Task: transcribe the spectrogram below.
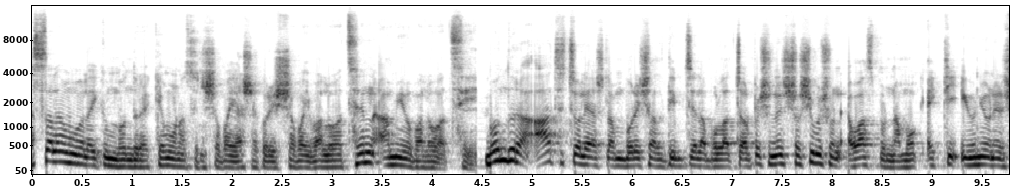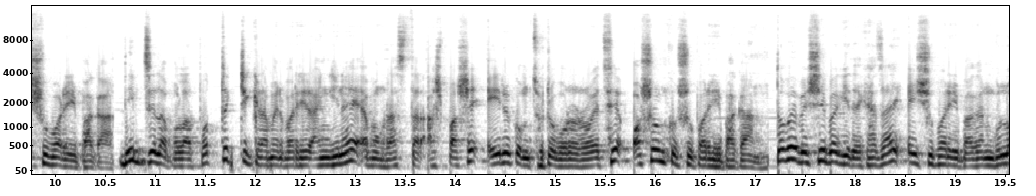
আসসালামু আলাইকুম বন্ধুরা, কেমন আছেন সবাই? আশা করি সবাই ভালো আছেন, আমিও ভালো আছি। বন্ধুরা, আজ চলে আসলাম বরিশাল দ্বীপ জেলা বোলা চরপেশনের শশীভূষণ আওয়াজপুর নামক একটি ইউনিয়নের সুবাড়ির বাগান। দ্বীপ জেলা বোলার প্রত্যেকটি গ্রামের বাড়ির আঙ্গিনায় এবং রাস্তার আশপাশে এইরকম ছোট বড় রয়েছে অসংখ্য সুপারির বাগান। তবে বেশিরভাগই দেখা যায় এই সুপারির বাগানগুলো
